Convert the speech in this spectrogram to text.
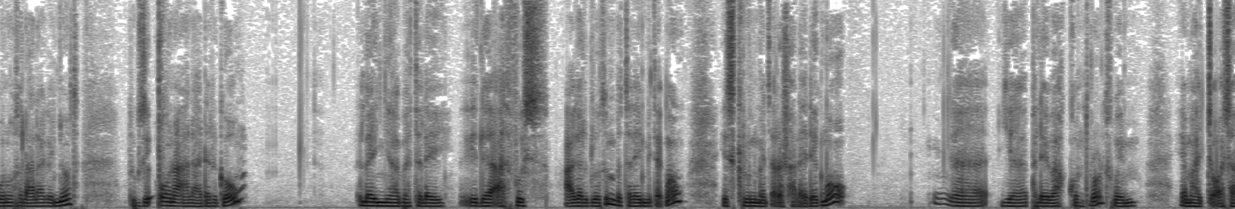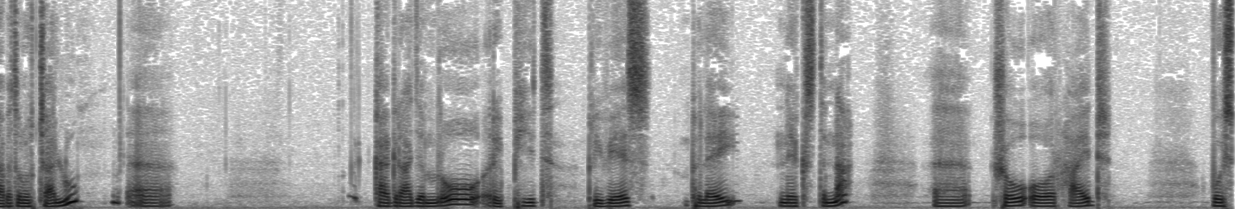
ሆኖ ስላላገኘሁት ብዙ ጊዜ on አላደርገውም። ለእኛ በተለይ ለ @Voice አገልግሎትም በተለይ የሚጠቅመው የ screen መጨረሻ ላይ ደግሞ የ playback controls ወይም የማጫወቻ button ኦች አሉ። ከግራ ጀምሮ repeat previous play next እና show or hide voice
